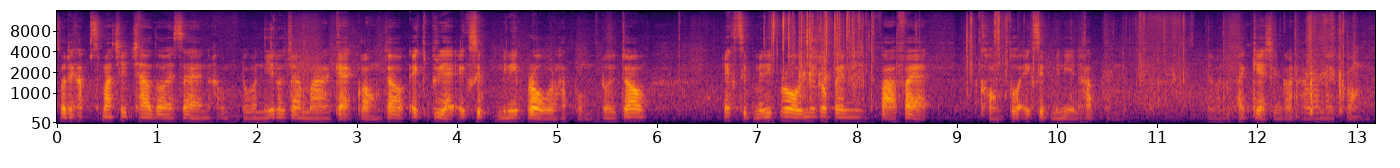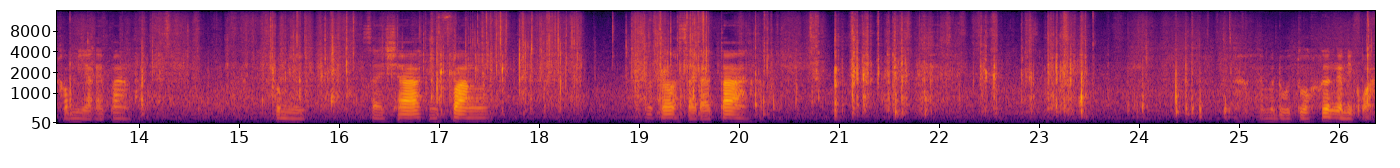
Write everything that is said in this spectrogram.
สวัสดีครับ สมาชิกชาวดอยแซนนะครับผมเดี๋ยววันนี้เราจะมาแกะกล่องเจ้า Xperia X10 Mini Pro นะครับผม โดยเจ้า X10 Mini Pro นี่ก็เป็นฝาแฝดของตัว X10 Mini นะครับผมเดี๋ยวมาดูแพ็กเกจกันก่อนครับว่าในกล่องเขามีอะไรบ้าง ก็มีสายชาร์จหูฟัง แล้วก็สาย Data ครับเรามาดูตัวเครื่องกันดีกว่า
